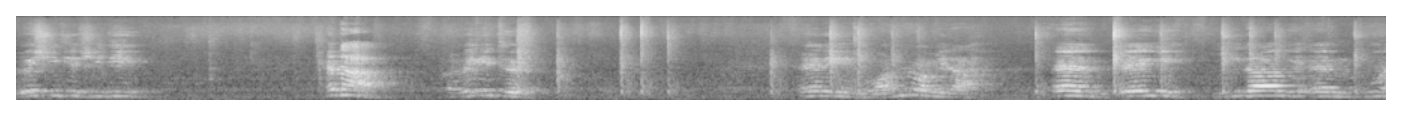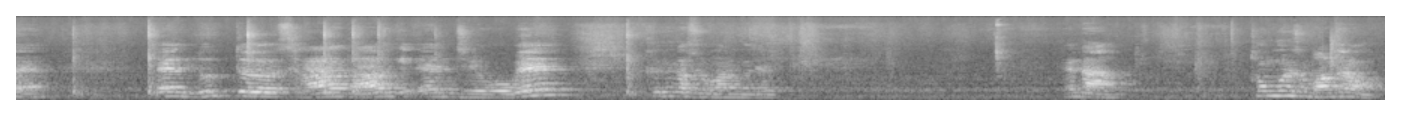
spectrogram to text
여기 CD, CD. 그럼 리미트. N이 완료합니다. N 빼기 2 더하기 N 분의 N 루트 4 더하기 N 제곱에 큰 값으로 가는 거죠. 됐나? 통분해서 뭐 만들어?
